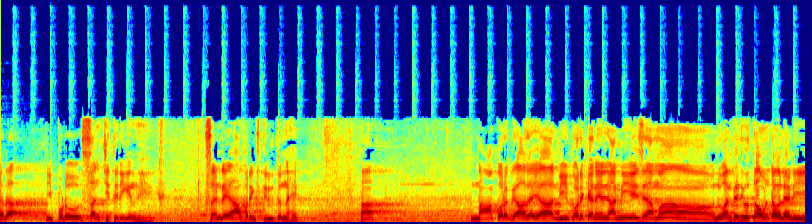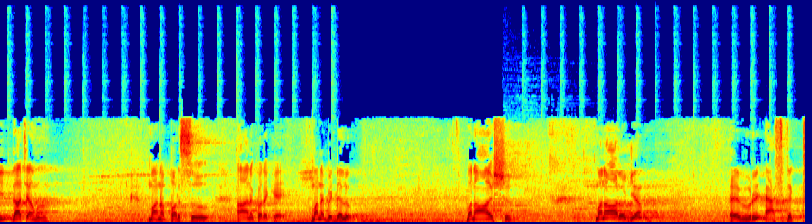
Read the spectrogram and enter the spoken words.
కదా? ఇప్పుడు సంచి తిరిగింది. సండే ఆఫరింగ్స్ తిరుగుతున్నాయి. నా కొరకు కాదయ్యా నీ కొరకనే అన్నీ వేసామా? నువ్వు అంతే చెబుతూ ఉంటావులే అని దాచామా? మన పర్సు ఆయన కొరకే. మన బిడ్డలు మన ఆయుష్ మన ఆరోగ్యం. Every aspect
